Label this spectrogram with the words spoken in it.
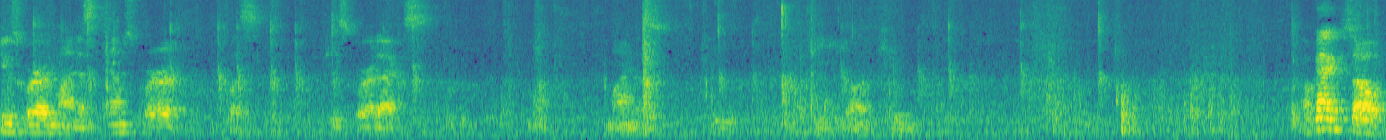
q squared minus m squared plus p squared x minus two p dot q. Okay, so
